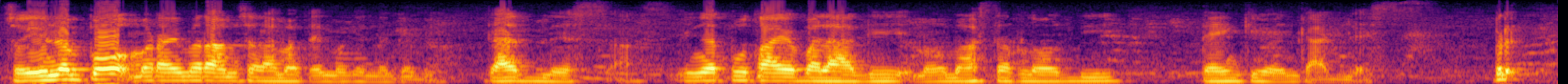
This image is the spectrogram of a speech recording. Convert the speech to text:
So, yun lang po. Maraming maraming salamat and magandang gabi. God bless us. Ingat po tayo palagi, mga Master Lodi. Thank you and God bless. Brr!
